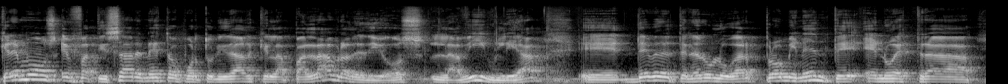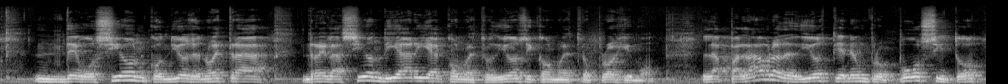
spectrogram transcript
Queremos enfatizar en esta oportunidad que la palabra de Dios, la Biblia, eh, debe de tener un lugar prominente en nuestra devoción con Dios, en nuestra relación diaria con nuestro Dios y con nuestro prójimo. La palabra de Dios tiene un propósito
